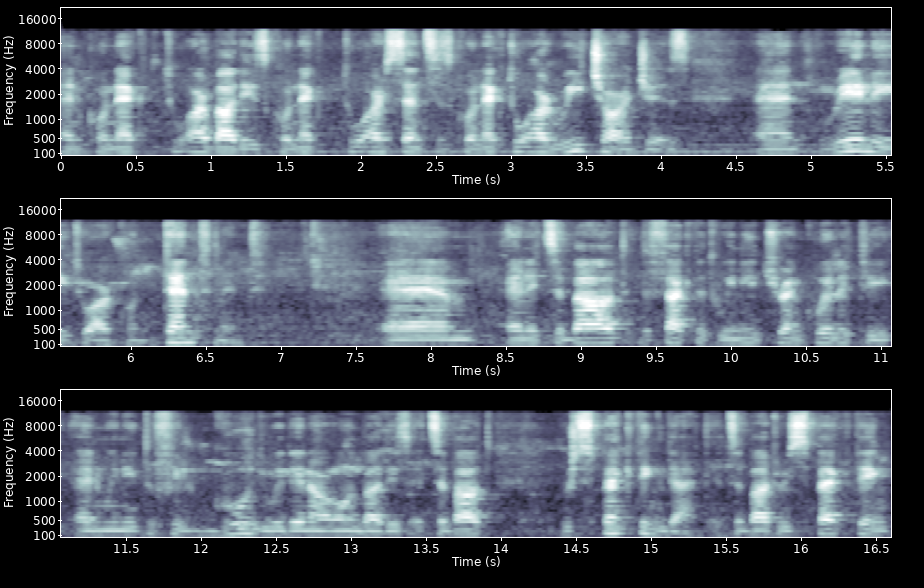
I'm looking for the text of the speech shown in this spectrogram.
and connect to our bodies, connect to our senses, connect to our recharges, and really to our contentment. Um, and it's about the fact that we need tranquility and we need to feel good within our own bodies. It's about respecting that. It's about respecting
